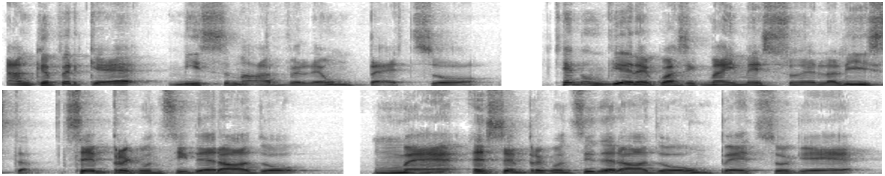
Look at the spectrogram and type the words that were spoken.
Anche perché Miss Marvel è un pezzo che non viene quasi mai messo nella lista, sempre considerato me, è sempre considerato un pezzo che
